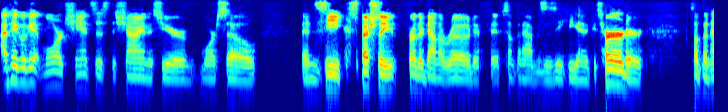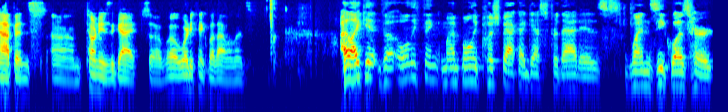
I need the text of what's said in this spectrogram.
I think we'll get more chances to shine this year, more so than Zeke, especially further down the road if, if something happens to Zeke again, if he's hurt or something happens. Um, Tony's the guy. So, well, what do you think about that one, Lance? I like it. The only thing, my only pushback, I guess, for that is when Zeke was hurt,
